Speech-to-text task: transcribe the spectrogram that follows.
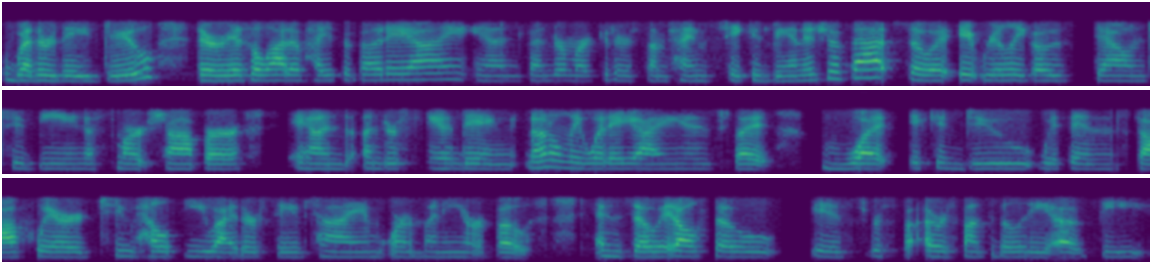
whether they do. There is a lot of hype about AI, and vendor marketers sometimes take advantage of that. So it, it really goes down to being a smart shopper and understanding not only what AI is, but what it can do within software to help you either save time or money or both. And so it also is resp- a responsibility of the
